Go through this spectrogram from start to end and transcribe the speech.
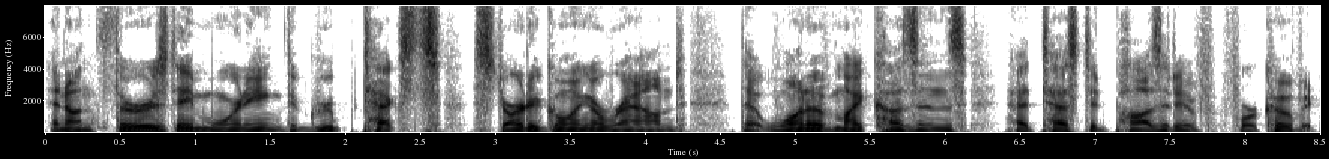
And on Thursday morning, the group texts started going around that one of my cousins had tested positive for COVID.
